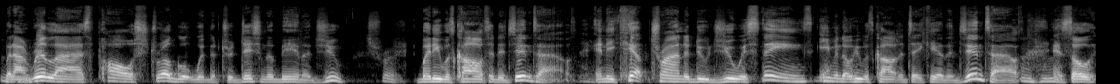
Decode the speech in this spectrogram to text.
but mm-hmm. I realized Paul struggled with the tradition of being a Jew. True. But he was called to the Gentiles. Yes. And he kept trying to do Jewish things, yes. even though he was called to take care of the Gentiles. Mm-hmm. And so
